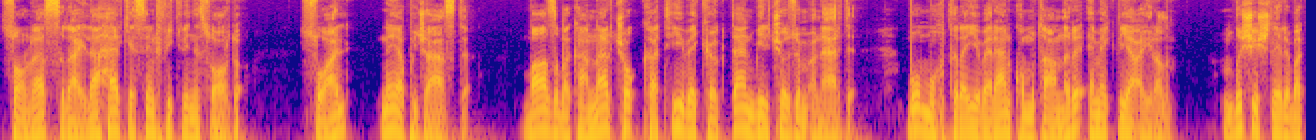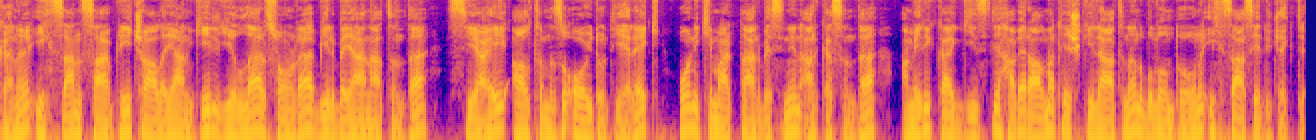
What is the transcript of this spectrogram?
Sonra sırayla herkesin fikrini sordu. Sual ne yapacağızdı? Bazı bakanlar çok kati ve kökten bir çözüm önerdi. Bu muhtırayı veren komutanları emekliye ayıralım. Dışişleri Bakanı İhsan Sabri Çağlayangil yıllar sonra bir beyanatında CIA altımızı oydu diyerek 12 Mart darbesinin arkasında Amerika Gizli Haber Alma Teşkilatı'nın bulunduğunu ihsas edecekti.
